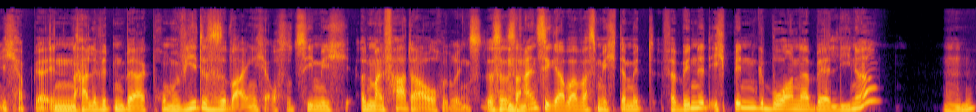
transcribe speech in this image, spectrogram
ich habe ja in Halle-Wittenberg promoviert. Das ist aber eigentlich auch so ziemlich, also mein Vater auch übrigens. Das ist das mhm. Einzige, aber was mich damit verbindet. Ich bin geborener Berliner. Mhm.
